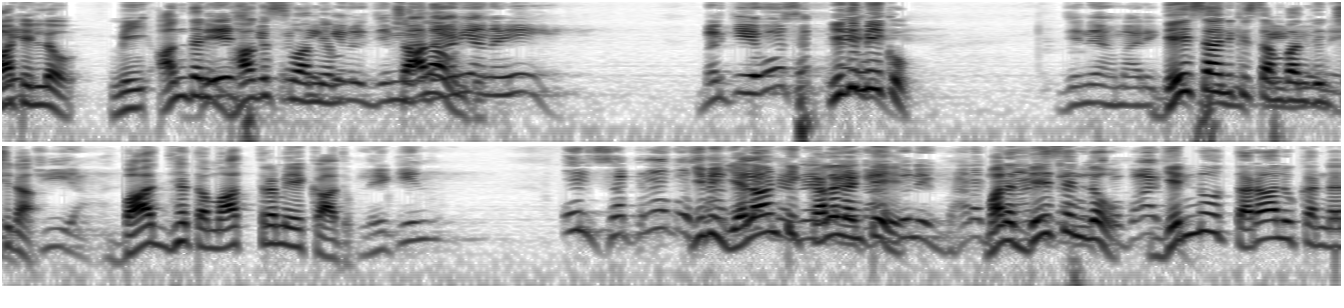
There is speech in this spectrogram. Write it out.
వాటిల్లో మీ అందరి భాగస్వామ్యం చాలా ఇది మీకు దేశానికి సంబంధించిన బాధ్యత మాత్రమే కాదు. ఇవి ఎలాంటి కలలంటే మన దేశంలో ఎన్నో తరాలు కన్న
